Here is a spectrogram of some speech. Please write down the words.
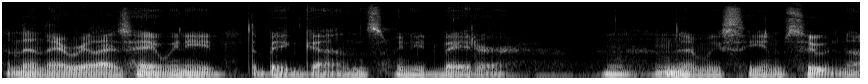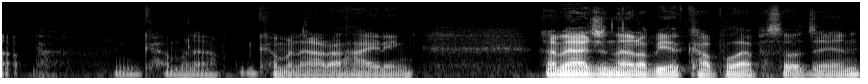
and then they realize, hey, we need the big guns. We need Vader. And then we see him suiting up and coming out coming out of hiding. I imagine that'll be a couple episodes in.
